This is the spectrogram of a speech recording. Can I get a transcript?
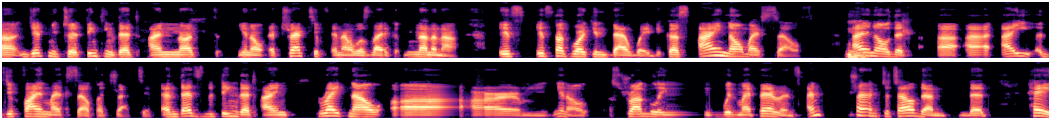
uh, get me to thinking that i'm not you know attractive. And i was like no no no. It's it's not working that way because i know myself. Mm. i know that uh, I, I define myself attractive. And that's the thing that i'm right now uh, are um, you know struggling with my parents. I'm trying to tell them that hey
